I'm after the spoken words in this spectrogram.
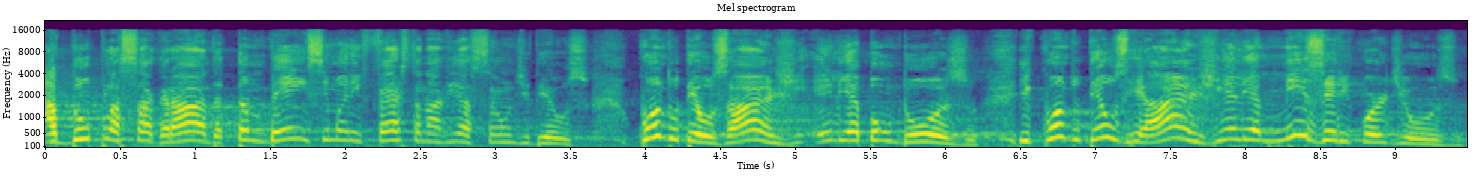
a dupla sagrada, também se manifesta na reação de Deus. Quando Deus age, Ele é bondoso. E quando Deus reage, Ele é misericordioso.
